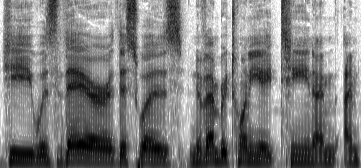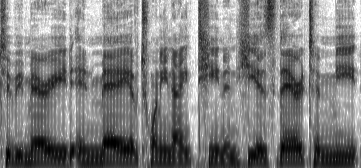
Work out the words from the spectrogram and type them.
he was there. This was november 2018 i'm, I'm to be married in may of 2019 and he is there to meet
